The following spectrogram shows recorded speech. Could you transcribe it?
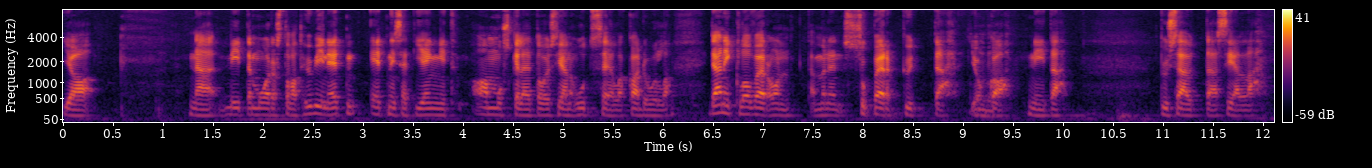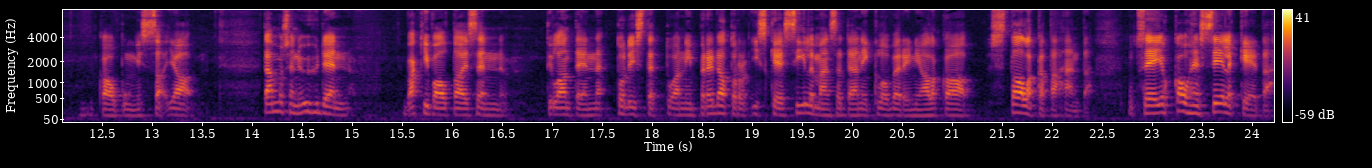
Ja nämä, niiden muodostavat hyvin et, etniset jengit ammuskelee toisiaan utseilla kaduilla. Danny Clover on tämmöinen superkyttä, joka mm-hmm. niitä pysäyttää siellä kaupungissa. Ja tämmöisen yhden väkivaltaisen tilanteen todistettua, niin Predator iskee silmänsä Danny Cloverin ja alkaa stalkata häntä. Mutta se ei ole kauhean selkeätä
